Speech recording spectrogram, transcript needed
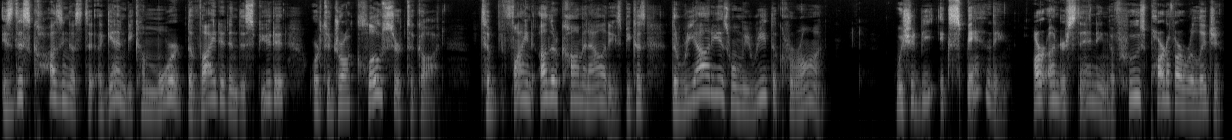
is this causing us to again become more divided and disputed or to draw closer to God, to find other commonalities because the reality is when we read the Quran, we should be expanding our understanding of who's part of our religion.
